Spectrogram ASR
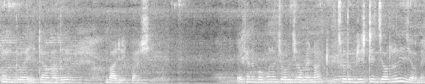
কিন্তু এটা আমাদের বাড়ির পাশে। এখানে কখনো জল জমে না, শুধু বৃষ্টির জল হলেই জমে।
